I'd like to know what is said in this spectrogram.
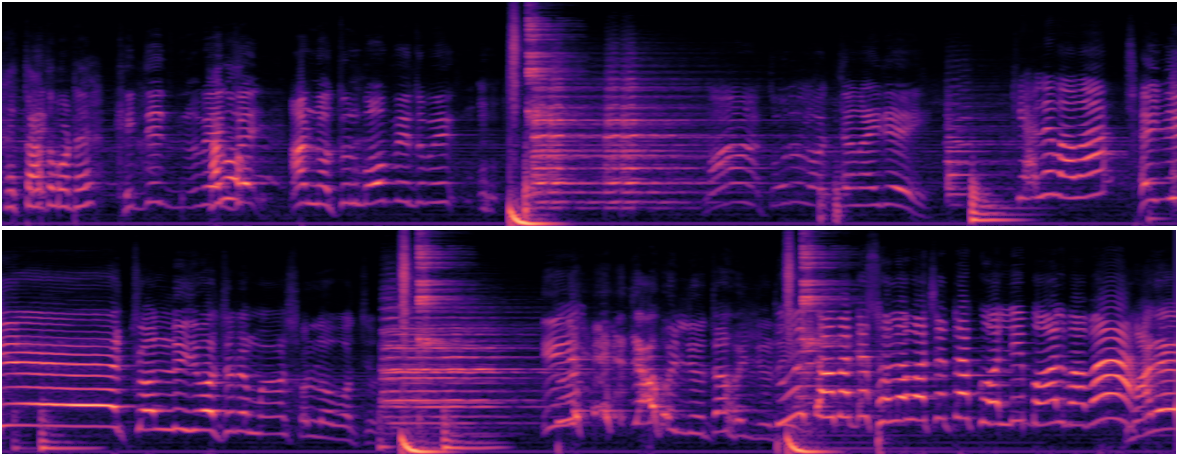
হ্যাঁ তা তো বটে। খিদে আর নতুন বউ পেয়ে তুমি মা তোর লজ্জা নাই রে। কেলে বাবা? সেই যে চল্লিশ বছরে মা ষোলো বছর। যা হইল তা হইল রে তুই তো আমাকে ষোলো বছরটা করলি বল বাবা মারে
